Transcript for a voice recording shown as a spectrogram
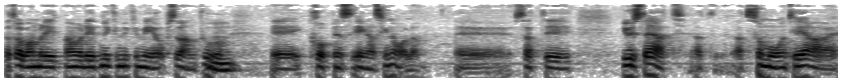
Jag tror man blir, man blir mycket, mycket mer observant på mm eh, kroppens egna signaler. Eh, så att eh, just det här att, att, att som orienterare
